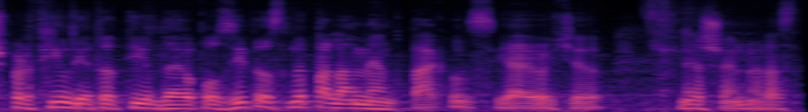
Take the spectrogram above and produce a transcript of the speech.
shpërfillje të tillë ndaj opozitës në parlament, të paktën si ajo që ne shohim në rastin.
